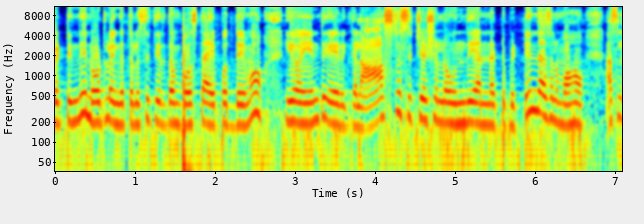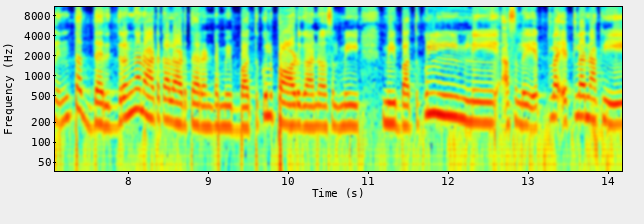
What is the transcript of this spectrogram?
పెట్టింది. నోట్లో ఇంకా తులసి తీర్థం పోస్తే అయిపోద్దేమో. ఇవ ఏంటి ఇంకా లాస్ట్ సిచ్యువేషన్లో ఉంది అన్నట్టు పెట్టింది అసలు మొహం. అసలు ఎంత దరిద్రంగా నాటకాలు ఆడతారంటే. మీ బతుకులు పాడుగాను అసలు మీ మీ బతుకుల్ని అసలు ఎట్లా ఎట్లా నాకు ఏ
